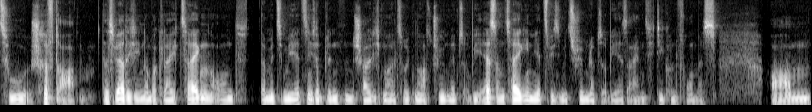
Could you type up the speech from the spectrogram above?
zu Schriftarten. Das werde ich Ihnen aber gleich zeigen und damit Sie mir jetzt nicht erblinden, schalte ich mal zurück nach Streamlabs OBS und zeige Ihnen jetzt, wie Sie mit Streamlabs OBS ein CD-konformes ähm,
